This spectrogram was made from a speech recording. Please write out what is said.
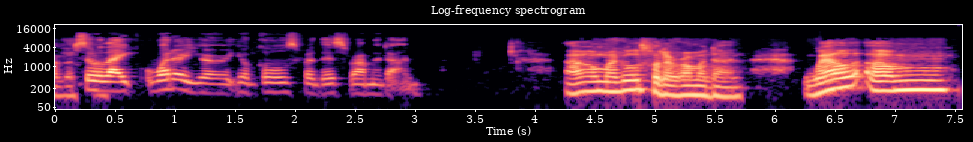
other So stuff. like what are your your goals for this Ramadan? Uh, my goals for the Ramadan. Well, um,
